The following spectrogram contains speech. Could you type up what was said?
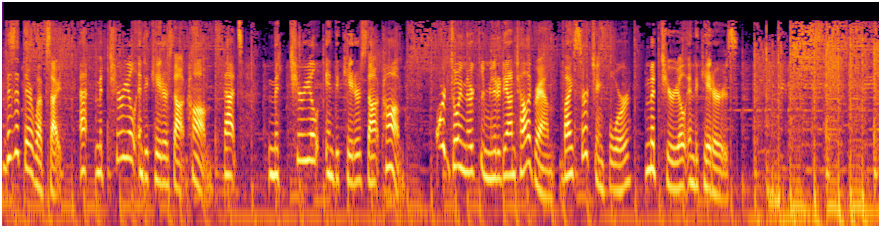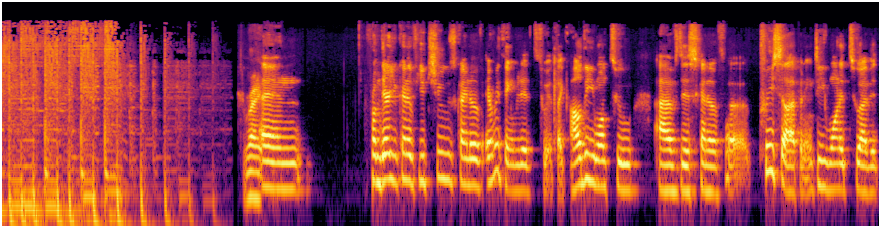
Visit their website at materialindicators.com. That's materialindicators.com. Or join their community on Telegram by searching for Material Indicators. Right. And from there, you kind of you choose kind of everything related to it. Like, how do you want to have this kind of uh, pre-sale happening? Do you want it to have it?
